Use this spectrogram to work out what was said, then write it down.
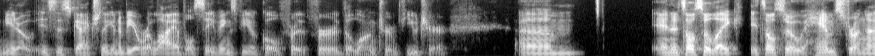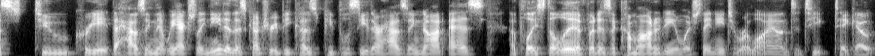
you know, is this actually going to be a reliable savings vehicle for for the long term future? Um, and it's also like it's also hamstrung us to create the housing that we actually need in this country because people see their housing not as a place to live but as a commodity in which they need to rely on to t- take out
